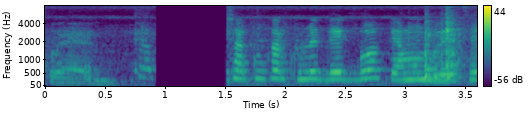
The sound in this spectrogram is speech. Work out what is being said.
প্রেসার কুকার খুলে দেখব কেমন হয়েছে।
